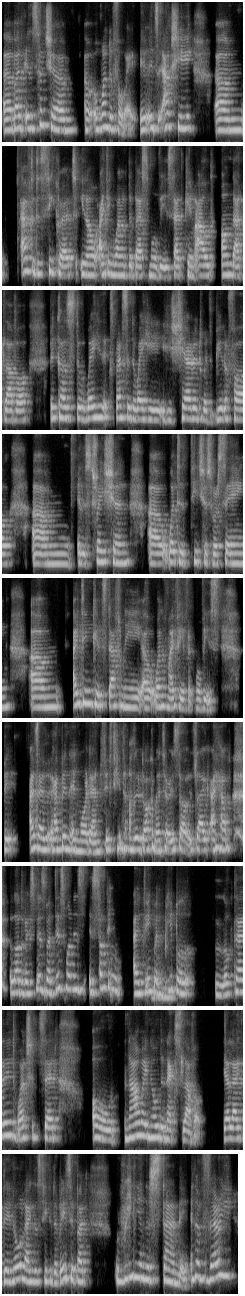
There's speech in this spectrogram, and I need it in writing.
uh, but in such a, a, a wonderful way. It's actually um, after The Secret, you know, I think one of the best movies that came out on that level because the way he expressed it, the way he, he shared it with beautiful um, illustration, uh, what the teachers were saying. Um, I think it's definitely uh, one of my favorite movies. But as I have been in more than 15 other documentaries, so it's like I have a lot of experience. But this one is is something I think when mm-hmm. people looked at it, watched it, said, "Oh, now I know the next level." Yeah, like they know like the secret of basic, but really understanding in a very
